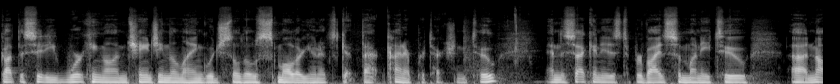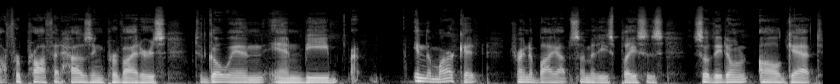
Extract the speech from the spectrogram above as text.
got the city working on changing the language so those smaller units get that kind of protection too. And the second is to provide some money to uh, not for profit housing providers to go in and be in the market trying to buy up some of these places so they don't all get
